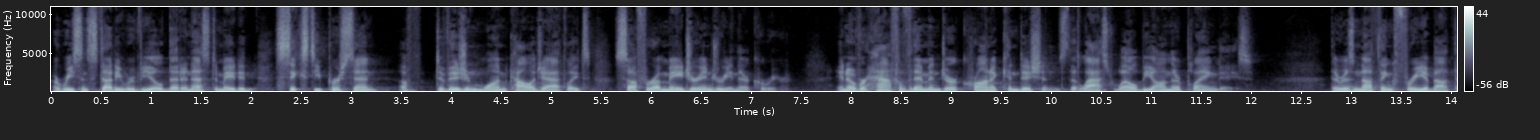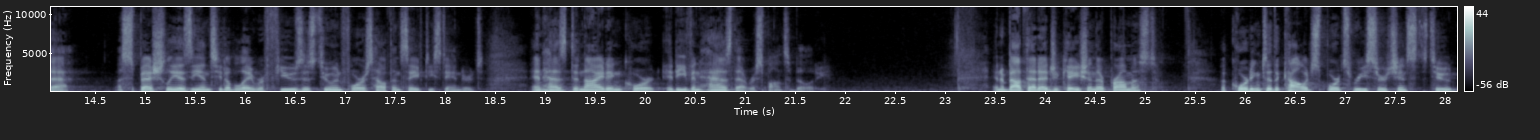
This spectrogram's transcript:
a recent study revealed that an estimated 60% of Division 1 college athletes suffer a major injury in their career, and over half of them endure chronic conditions that last well beyond their playing days. There is nothing free about that, especially as the NCAA refuses to enforce health and safety standards and has denied in court it even has that responsibility. And about that education they're promised, according to the College Sports Research Institute,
